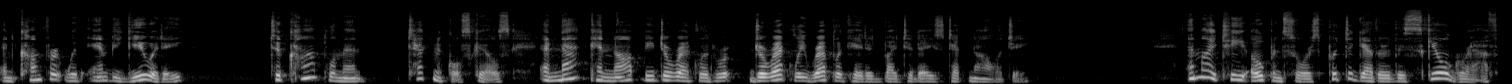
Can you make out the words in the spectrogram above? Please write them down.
and comfort with ambiguity to complement technical skills, and that cannot be directly, directly replicated by today's technology. MIT Open Source put together this skill graph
